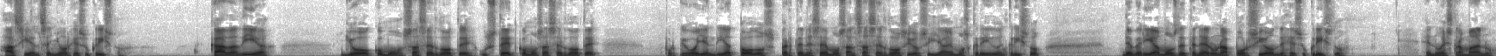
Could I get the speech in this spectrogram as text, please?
hacia el Señor Jesucristo. Cada día yo como sacerdote, usted como sacerdote, porque hoy en día todos pertenecemos al sacerdocio si ya hemos creído en Cristo, deberíamos de tener una porción de Jesucristo en nuestra mano,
